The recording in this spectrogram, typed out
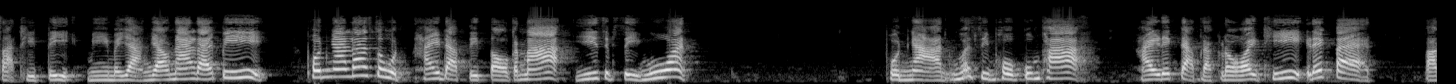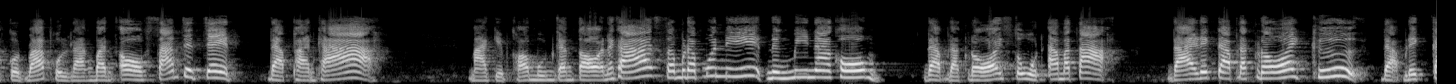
สถิติมีมาอย่างยาวนานหลายปี ผลงานล่าสุดให้ดับติดต่อกันมา 24 งวด ผลงานงวด 16 กุมภาให้เลขดับหลักร้อยที่เลข 8 ปรากฏว่าผลรางบัลออก 377 ดับผ่านค่ะ มาเก็บข้อมูลกันต่อนะคะสำหรับวันนี้ 1 มีนาคม ดับหลักร้อย สูตรอมตะ ได้เลขดับหลักร้อยคือดับเลข9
